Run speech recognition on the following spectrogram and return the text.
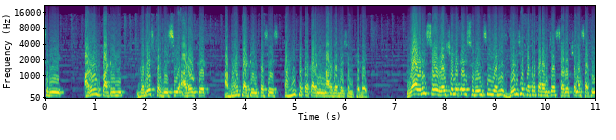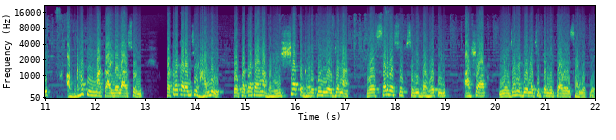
श्री अरुण पाटील गणेश परदेशी ॲडव्होकेट अभय पाटील तसेच काही पत्रकारांनी मार्गदर्शन केले. यावेळी सौ वैशल्यताई सूर्यवंशी यांनी दीडशे पत्रकारांच्या संरक्षणासाठी अपघात विमा काढलेला असून पत्रकारांची हमी व पत्रकारांना भविष्यात घरकुल योजना व सर्व सुख सुविधा होतील अशा योजना देण्याची त्यांनी त्यावेळी सांगितले.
